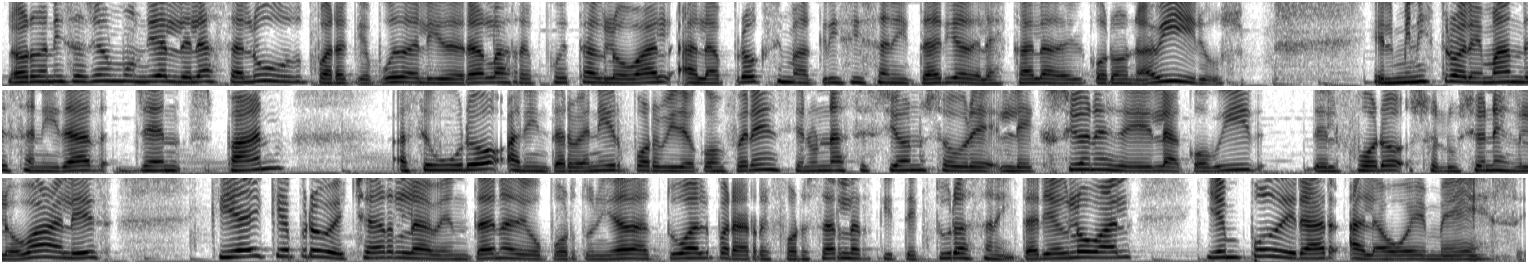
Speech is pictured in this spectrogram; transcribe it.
la Organización Mundial de la Salud para que pueda liderar la respuesta global a la próxima crisis sanitaria de la escala del coronavirus. El ministro alemán de Sanidad, Jens Spahn, aseguró al intervenir por videoconferencia en una sesión sobre lecciones de la COVID del foro Soluciones Globales que hay que aprovechar la ventana de oportunidad actual para reforzar la arquitectura sanitaria global y empoderar a la OMS.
